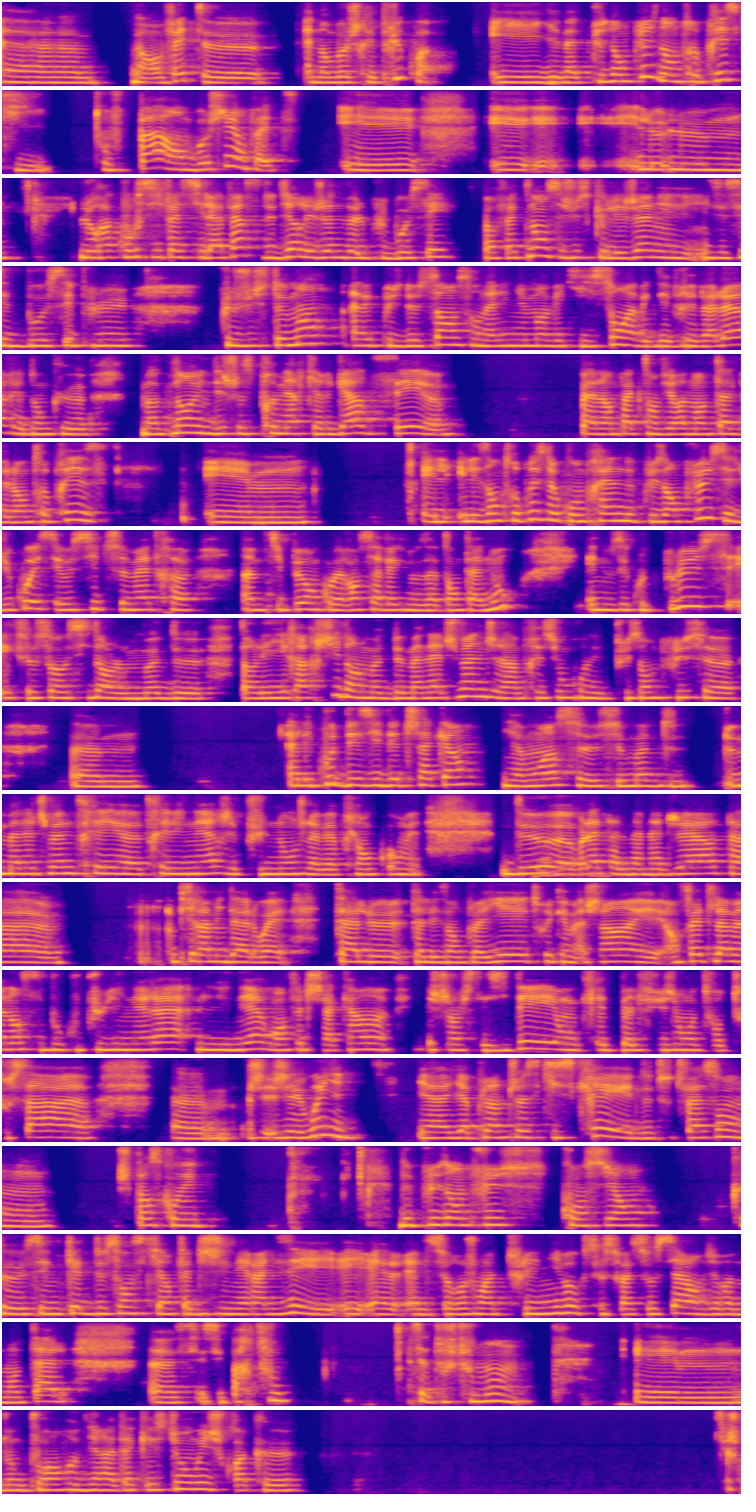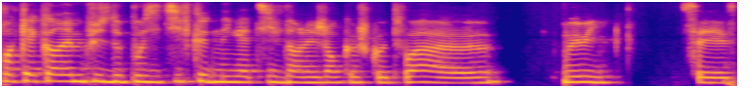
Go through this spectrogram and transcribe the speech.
euh, bah en fait, elles n'embaucheraient plus quoi. Et il y en a de plus en plus d'entreprises qui, trouve pas à embaucher en fait. Et, et, le, le, le, raccourci facile à faire, c'est de dire les jeunes veulent plus bosser. En fait, non, c'est juste que les jeunes, ils, essaient de bosser plus, plus justement, avec plus de sens, en alignement avec qui ils sont, avec des vraies valeurs. Et donc, euh, maintenant, une des choses premières qu'ils regardent, c'est euh, bah, l'impact environnemental de l'entreprise. Et, hum, et, les entreprises le comprennent de plus en plus et du coup essaient aussi de se mettre euh, un petit peu en cohérence avec nos attentes à nous et nous écoutent plus et que ce soit aussi dans le mode de, dans les hiérarchies, dans le mode de management. J'ai l'impression qu'on est de plus en plus euh, euh, à l'écoute des idées de chacun. Il y a moins ce, ce mode de management très euh, très linéaire. J'ai plus le nom, je l'avais appris en cours, mais de euh, voilà, t'as le manager, t'as pyramidal, ouais. T'as le, t'as les employés, trucs et machin. Et en fait, là, maintenant, c'est beaucoup plus linéaire, linéaire où en fait chacun échange ses idées, on crée de belles fusions autour de tout ça. Euh, j'ai, oui, il y a, y a plein de choses qui se créent. Et de toute façon, je pense qu'on est de plus en plus conscient que c'est une quête de sens qui est en fait généralisée et, elle, se rejoint à tous les niveaux, que ce soit social, environnemental, euh, c'est partout. Ça touche tout le monde. Et hum, donc pour en revenir à ta question, oui, je crois que je crois qu'il y a quand même plus de positifs que de négatifs dans les gens que je côtoie. Euh, oui, oui, c'est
